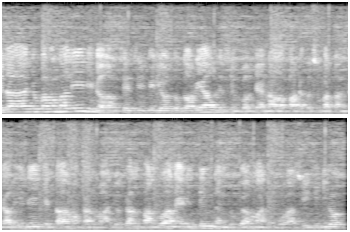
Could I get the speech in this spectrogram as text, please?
Kita jumpa kembali di dalam sesi video tutorial di Simple Channel. Pada kesempatan kali ini kita akan melanjutkan panduan editing dan juga manipulasi video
